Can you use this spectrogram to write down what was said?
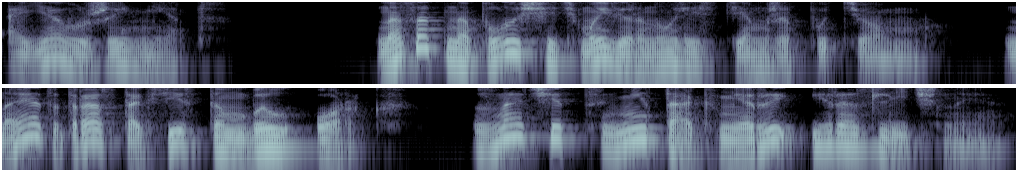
А я уже нет. Назад на площадь мы вернулись тем же путем. На этот раз таксистом был орк. Значит, не так миры и различные.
